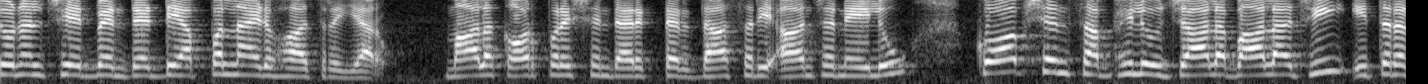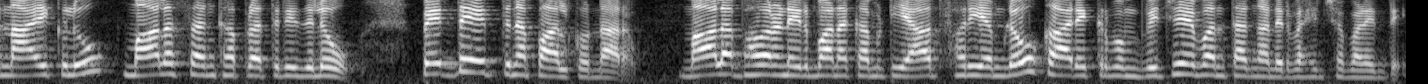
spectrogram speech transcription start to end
zonal chairman Reddy Appalanaidu హాజరయ్యారు. Mala corporation director Dasari Anjaneyulu cooption సభ్యులు జాల బాలాజీ ఇతర నాయకులు మాల సంఘ ప్రతినిధులు పెద్ద ఎత్తున పాల్గొన్నారు. మాల భవన నిర్మాణ కమిటీ ఆధ్వర్యంలో కార్యక్రమం విజయవంతంగా నిర్వహించబడింది.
